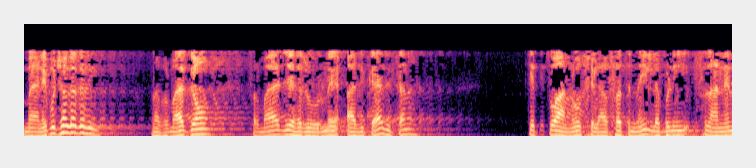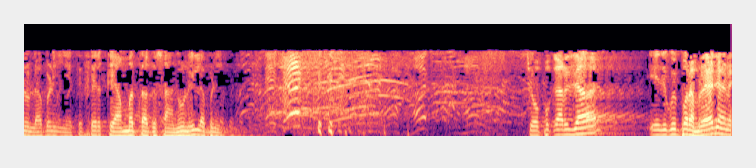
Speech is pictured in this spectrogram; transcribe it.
میں نہیں پوچھا گا کبھی۔ میں فرمایا کیوں؟ فرمایا جی حضور نے اج کہہ دیتا نا کہ تنوع خلافت نہیں لبنی، فلانے نو لبنی ہے تو پھر قیامت تک سانو نہیں لبنی۔ چپ کر جا، یہ جو کوئی پرم رہ جانا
